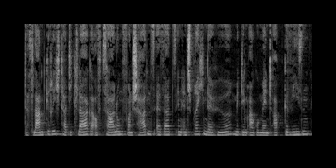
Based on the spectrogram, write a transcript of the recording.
Das Landgericht hat die Klage auf Zahlung von Schadensersatz in entsprechender Höhe mit dem Argument abgewiesen,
